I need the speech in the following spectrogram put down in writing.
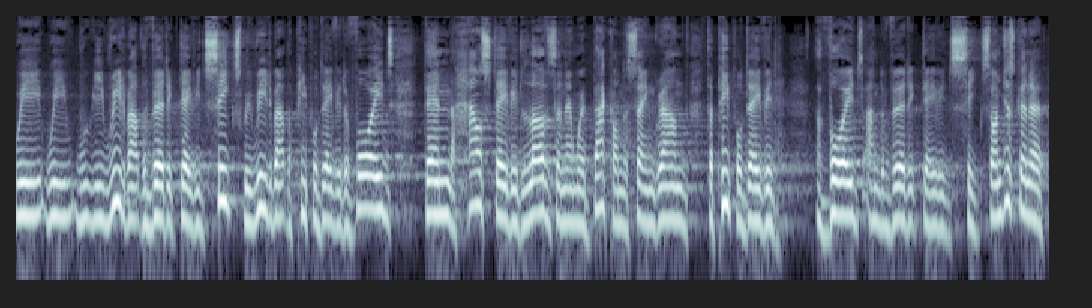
we, we, we read about the verdict David seeks, we read about the people David avoids, then the house David loves, and then we're back on the same ground, the people David avoids and the verdict David seeks. So I'm just going to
